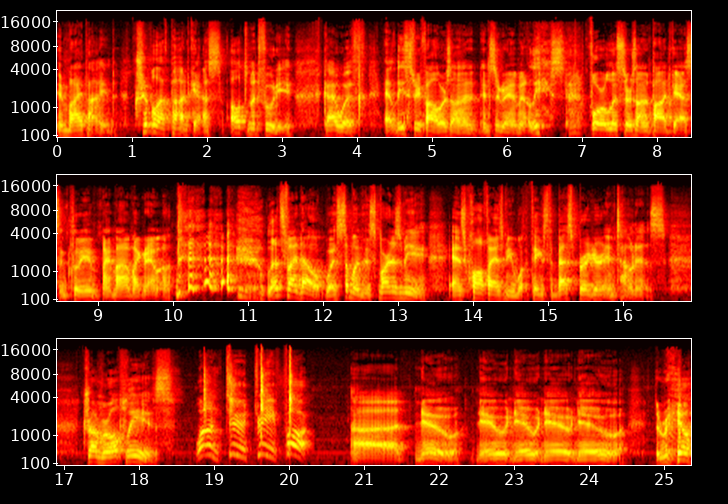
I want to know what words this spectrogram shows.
in my mind, Triple F Podcast, Ultimate Foodie, guy with at least three followers on Instagram and at least four listeners on the podcast, including my mom, my grandma. let's find out with someone as smart as me and as qualified as me what thinks the best burger in town is. Drum roll, please. One, two, three, four. Uh, no, no, no, no. The real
